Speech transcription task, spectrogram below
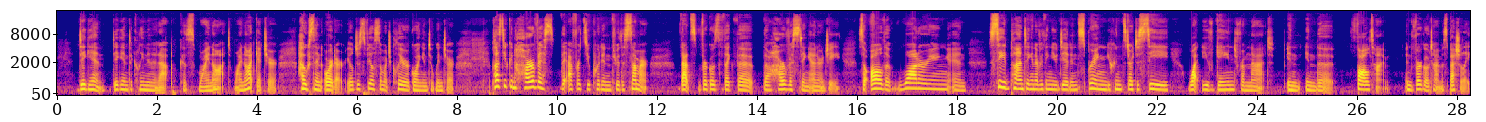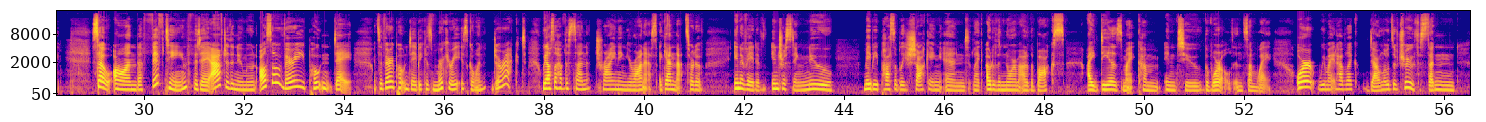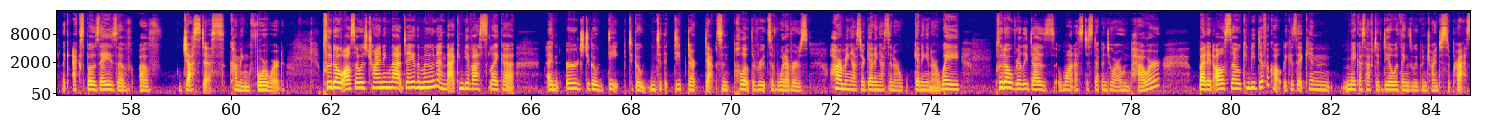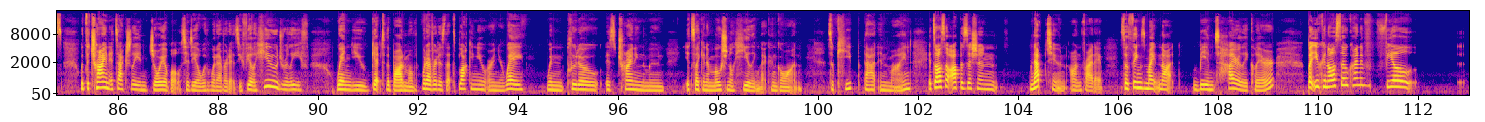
dig in, dig into cleaning it up because why not? Why not get your house in order? You'll just feel so much clearer going into winter. Plus, you can harvest the efforts you put in through the summer. That's Virgo's like the the harvesting energy. So all the watering and seed planting and everything you did in spring, you can start to see what you've gained from that in in the fall time, in Virgo time especially. So on the 15th, the day after the new moon, also a very potent day. It's a very potent day because Mercury is going direct. We also have the sun trining Uranus. Again, that sort of innovative, interesting, new, maybe possibly shocking and like out of the norm, out of the box ideas might come into the world in some way. Or we might have like downloads of truth, sudden like exposés of, of justice coming forward. Pluto also is trining that day, the moon, and that can give us like a an urge to go deep, to go into the deep dark depths and pull out the roots of whatever's harming us or getting us in our getting in our way. Pluto really does want us to step into our own power, but it also can be difficult because it can make us have to deal with things we've been trying to suppress. With the trine, it's actually enjoyable to deal with whatever it is. You feel a huge relief when you get to the bottom of whatever it is that's blocking you or in your way. When Pluto is trining the moon, it's like an emotional healing that can go on. So keep that in mind. It's also opposition Neptune on Friday. So things might not be entirely clear, but you can also kind of feel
